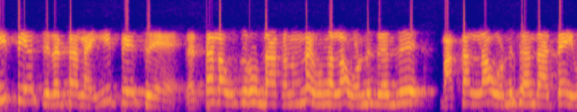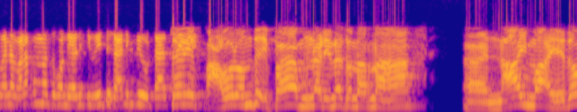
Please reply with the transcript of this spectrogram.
இபிஎஸ் ரெட்டலை இபிஎஸ் ரெட்டலை உசுறு உண்டாக்கணும்னா இவங்க எல்லாம் ஒண்ணு சேர்ந்து மக்கள் எல்லாம் ஒண்ணு சேர்ந்தாத்தே இவனை விளக்கமத்து கொண்டு அடிச்சு வீட்டுக்கு அனுப்பி விட்டாத்தே சரி அவர் வந்து இப்ப முன்னாடி என்ன சொன்னாருன்னா அஹ், நாய் மா ஏதோ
